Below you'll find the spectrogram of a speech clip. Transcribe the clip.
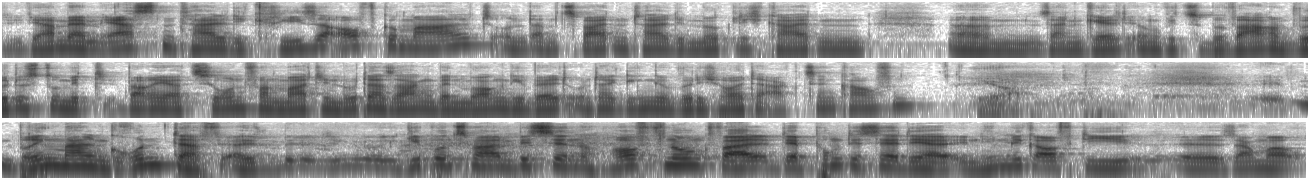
wir haben ja im ersten Teil die Krise aufgemalt und am zweiten Teil die Möglichkeiten, ähm, sein Geld irgendwie zu bewahren. Würdest du mit Variationen von Martin Luther sagen, wenn morgen die Welt unterginge, würde ich heute Aktien kaufen? Ja. Bring mal einen Grund dafür. Äh, gib uns mal ein bisschen Hoffnung, weil der Punkt ist ja der, im Hinblick auf die, äh, sagen wir,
